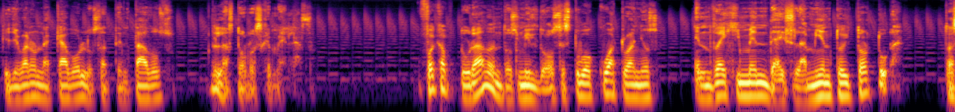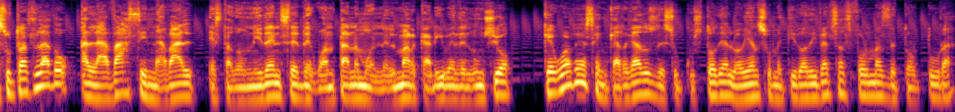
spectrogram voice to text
que llevaron a cabo los atentados de las Torres Gemelas. Fue capturado en 2002, estuvo cuatro años en régimen de aislamiento y tortura. Tras su traslado a la base naval estadounidense de Guantánamo en el Mar Caribe, denunció que guardias encargados de su custodia lo habían sometido a diversas formas de tortura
